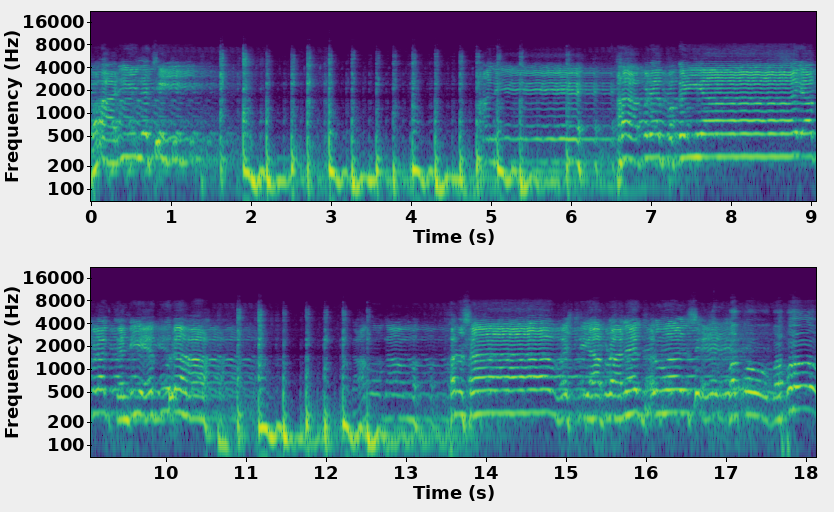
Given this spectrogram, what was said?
ભારી નથી. અને આપણે પકડ્યા, આપણા કંડીએ પૂરા. ગામ ફરસા વસ્તી આપણાને ઘણવાલ છે. બાપુ બાપો!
